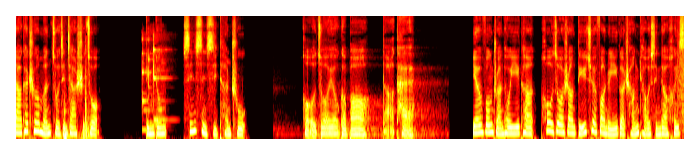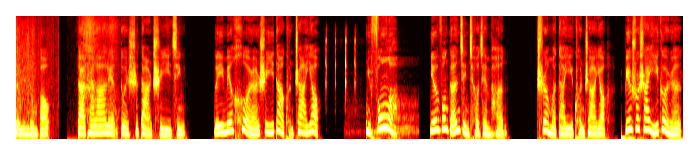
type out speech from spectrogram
打开车门，坐进驾驶座。叮咚，新信息弹出：后座有个包，打开。严峰转头一看，后座上的确放着一个长条形的黑色运动包。打开拉链，顿时大吃一惊，里面赫然是一大捆炸药！你疯了！严峰赶紧敲键盘。这么大一捆炸药，别说杀一个人，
